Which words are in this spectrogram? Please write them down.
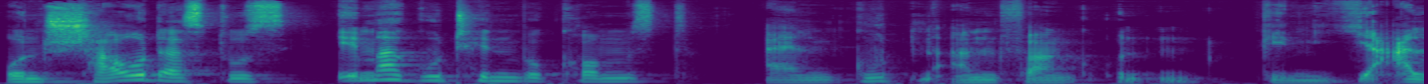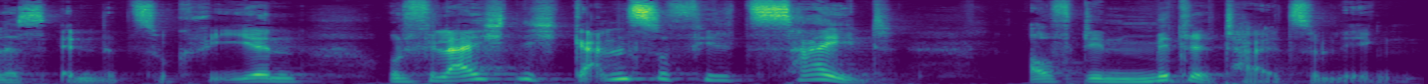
und schau, dass du es immer gut hinbekommst, einen guten Anfang und ein geniales Ende zu kreieren und vielleicht nicht ganz so viel Zeit auf den Mittelteil zu legen.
